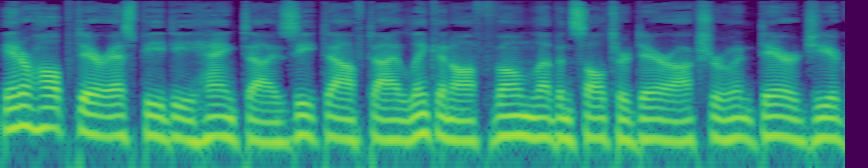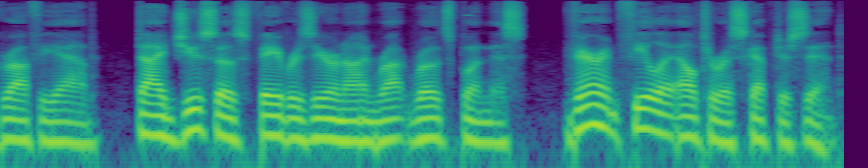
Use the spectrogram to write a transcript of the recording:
Innerhalb der SPD hängt die Sicht auf die Linken auf vom Lebensalter der Ochser und der Geographie ab, die Jusos favorisieren ein Rot-Rotsbündnis, während viele ältere skeptisch sind.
